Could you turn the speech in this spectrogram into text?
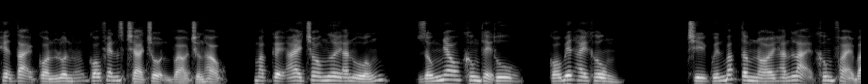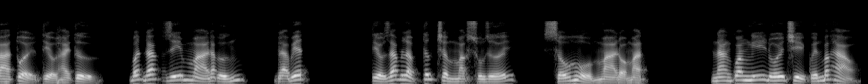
hiện tại còn luôn có fans trà trộn vào trường học, mặc kệ ai cho ngươi ăn uống, giống nhau không thể thu, có biết hay không. Chỉ quyến bắc tâm nói hắn lại không phải 3 tuổi tiểu hài tử, bất đắc dĩ mà đáp ứng, đã biết. Tiểu giáp lập tức trầm mặc xuống dưới, xấu hổ mà đỏ mặt. Nàng quang nghĩ đối chỉ quyến bắc hảo,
